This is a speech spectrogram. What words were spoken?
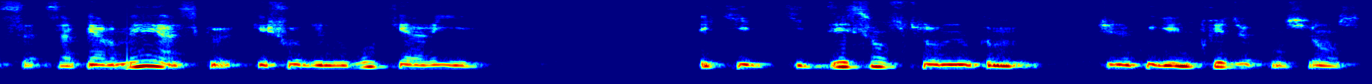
ça permet à ce que quelque chose de nouveau qui arrive et qui, descend sur nous comme tout d'un coup il y a une prise de conscience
